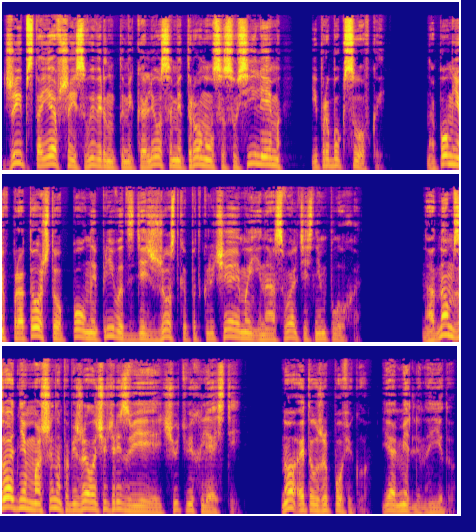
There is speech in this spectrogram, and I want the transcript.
Джип, стоявший с вывернутыми колесами, тронулся с усилием и пробуксовкой, напомнив про то, что полный привод здесь жестко подключаемый и на асфальте с ним плохо. На одном заднем машина побежала чуть резвее, чуть вихлястей. Но это уже пофигу, я медленно еду.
